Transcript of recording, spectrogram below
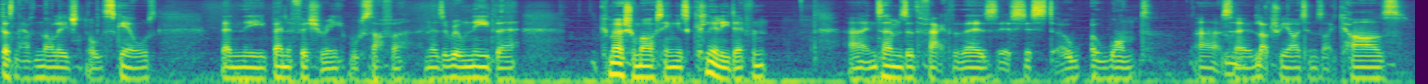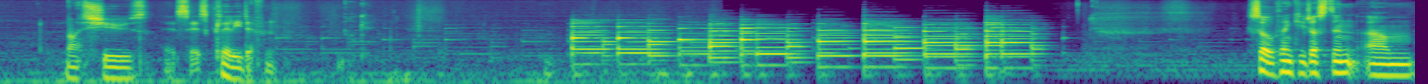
doesn't have the knowledge or the skills, then the beneficiary will suffer, and there's a real need there. Commercial marketing is clearly different uh, in terms of the fact that there's it's just a, a want. Uh, so mm. luxury items like cars, nice shoes, it's it's clearly different. So, thank you, Justin. Um,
